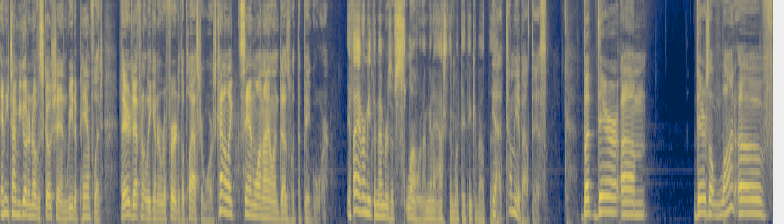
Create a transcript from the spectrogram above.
anytime you go to nova scotia and read a pamphlet they're definitely going to refer to the plaster wars kind of like san juan island does with the pig war If I ever meet the members of Sloan, I'm going to ask them what they think about that. Yeah, tell me about this. But there, um, there's a lot of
